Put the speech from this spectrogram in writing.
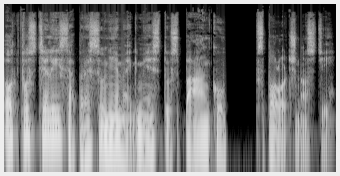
Od posteli sa presunieme k miestu spánku v spoločnosti.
